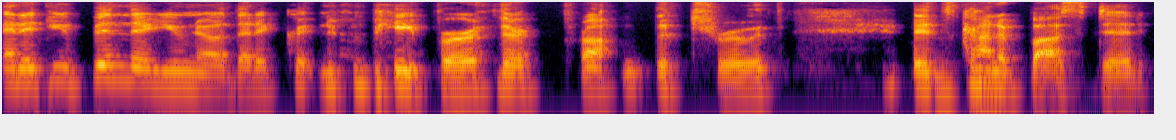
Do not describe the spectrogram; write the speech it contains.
And if you've been there, you know that it couldn't be further from the truth. It's mm-hmm. kind of busted,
